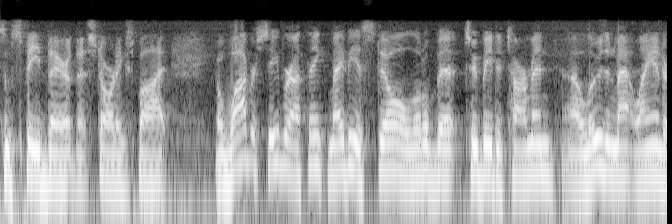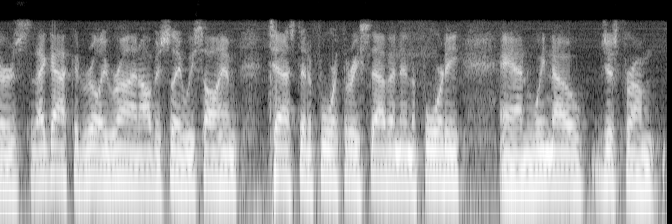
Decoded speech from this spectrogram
some speed there at that starting spot. A wide receiver, I think, maybe is still a little bit to be determined. Uh, losing Matt Landers, that guy could really run. Obviously, we saw him test at a 4.37 in the 40, and we know just from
